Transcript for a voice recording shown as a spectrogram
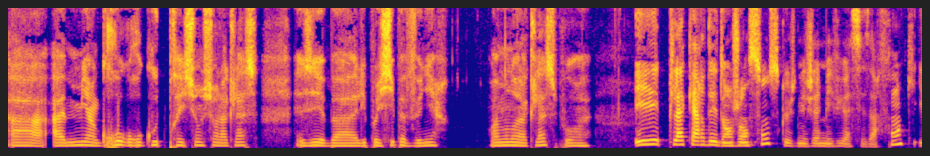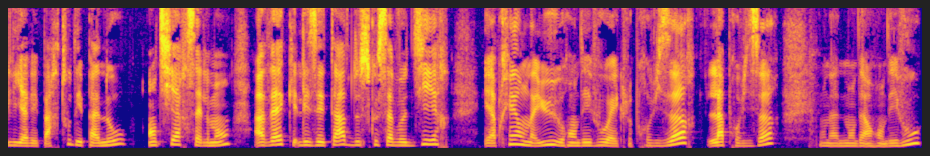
a, a mis un gros gros coup de pression sur la classe. Elle disait bah les policiers peuvent venir vraiment dans la classe pour. euh, Et placardé dans Janson, ce que je n'ai jamais vu à César Franck, il y avait partout des panneaux anti-harcèlement avec les étapes de ce que ça veut dire. Et après, on a eu rendez-vous avec le proviseur, la proviseure. On a demandé un rendez-vous.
